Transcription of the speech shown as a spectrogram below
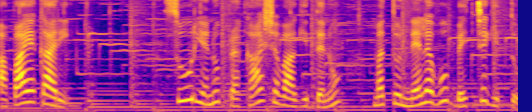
ಅಪಾಯಕಾರಿ. ಸೂರ್ಯನು ಪ್ರಕಾಶವಾಗಿದ್ದನು ಮತ್ತು ನೆಲವು ಬೆಚ್ಚಗಿತ್ತು.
